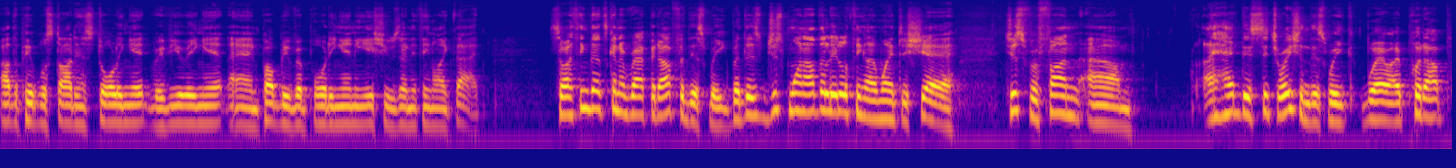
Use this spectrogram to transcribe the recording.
other people start installing it, reviewing it, and probably reporting any issues, anything like that. So I think that's going to wrap it up for this week. But there's just one other little thing I wanted to share just for fun, um, I had this situation this week where I put up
